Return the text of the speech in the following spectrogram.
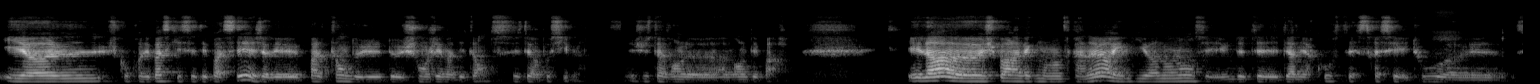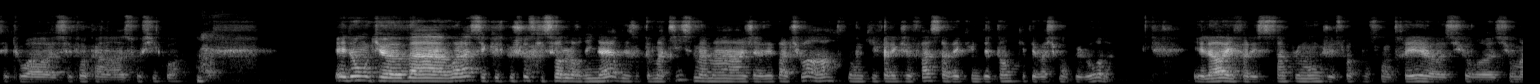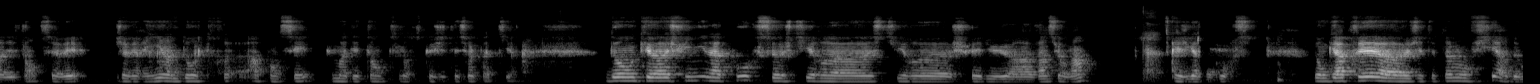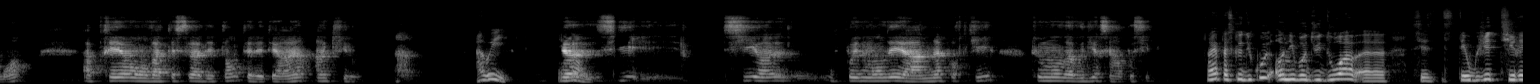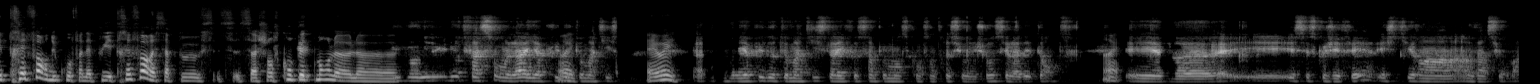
Et je comprenais pas ce qui s'était passé j'avais pas le temps de, de changer ma détente. C'était impossible, juste avant le, avant le départ. Et là, euh, je parle avec mon entraîneur et il me dit Oh non, non, c'est une de tes dernières courses, t'es stressé et tout, euh, c'est toi, c'est toi qui as un souci, quoi. Et donc, euh, ben voilà, c'est quelque chose qui sort de l'ordinaire, des automatismes. Ben, j'avais pas le choix, hein. donc il fallait que je fasse avec une détente qui était vachement plus lourde. Et là, il fallait simplement que je sois concentré sur, sur ma détente. J'avais, j'avais rien d'autre à penser que ma détente lorsque j'étais sur le pas de tir. Donc, euh, je finis la course, je tire, euh, je tire, euh, je fais du un 20 sur 20 et je gagne la course. Donc après, j'étais tellement fier de moi. Après, on va tester la détente, elle était à 1, kg. Ah oui. Si si vous pouvez demander à n'importe qui, tout le monde va vous dire c'est impossible. Ouais, parce que du coup, au niveau du doigt, euh, t'es obligé de tirer très fort, du coup, enfin d'appuyer très fort, et ça peut, ça change complètement le. le... Une, autre façon, là, il n'y a plus Ouais. d'automatisme. Eh oui. Il n'y a plus d'automatisme, là, il faut simplement se concentrer sur une chose, c'est la détente. Ouais. Et, euh, et- et c'est ce que j'ai fait, et je tire un, un 20 sur 20.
